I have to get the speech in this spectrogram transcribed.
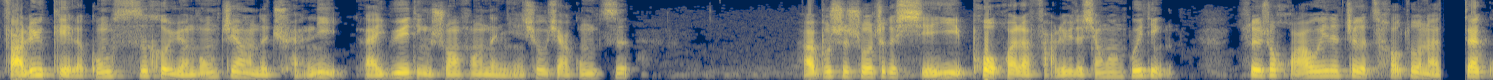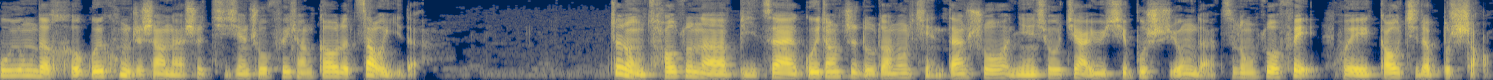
法律给了公司和员工这样的权利来约定双方的年休假工资，而不是说这个协议破坏了法律的相关规定。所以说，华为的这个操作呢，在雇佣的合规控制上呢，是体现出非常高的造诣的。这种操作呢，比在规章制度当中简单说年休假逾期不使用的自动作废会高级了不少，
